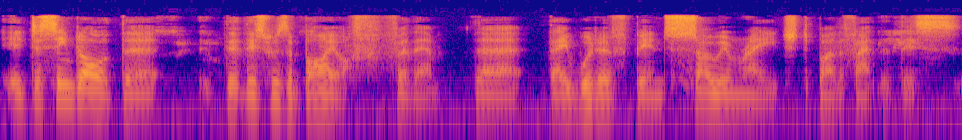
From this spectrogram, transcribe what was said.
it just seemed odd that that this was a buy-off for them. That they would have been so enraged by the fact that this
